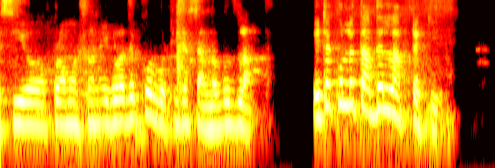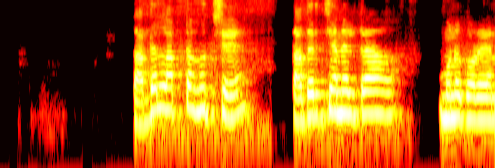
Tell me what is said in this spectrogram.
SEO promotion এগুলো যে করব ঠিক আছে আমরা বুঝলাম। এটা করলে তাদের লাভটা কি? তাদের লাভটা হচ্ছে তাদের চ্যানেলটা মনে করেন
